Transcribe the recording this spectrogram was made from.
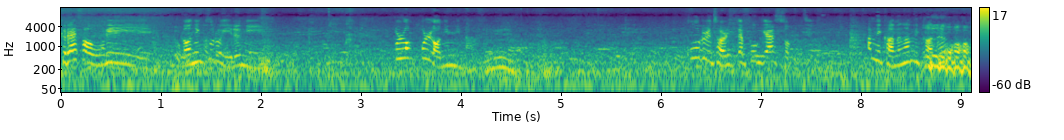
그래서 우리 러닝크루 이름이 뿔럭뿔 런입니다 음. 꿀을 절대 포기할 수 없지 한입 가능 한입 가능 우와.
